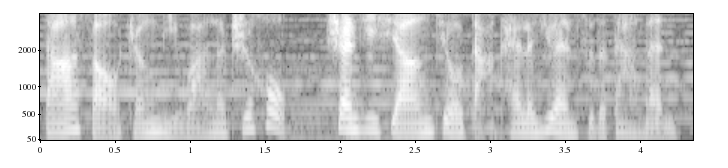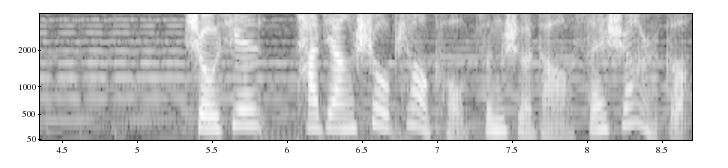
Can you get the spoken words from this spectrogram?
打扫整理完了之后，单霁翔就打开了院子的大门。首先，他将售票口增设到三十二个，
